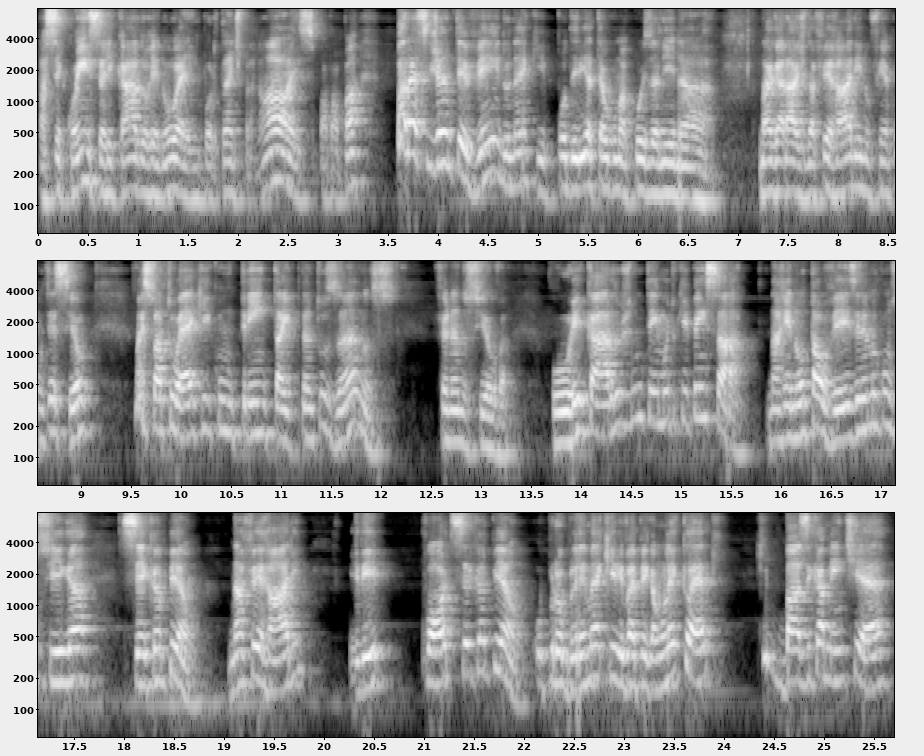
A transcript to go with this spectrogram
a sequência Ricardo-Renault é importante para nós, papapá. Parece já antevendo, né, que poderia ter alguma coisa ali na, na garagem da Ferrari, e no fim aconteceu, mas fato é que com 30 e tantos anos, Fernando Silva, o Ricardo não tem muito o que pensar. Na Renault, talvez ele não consiga ser campeão. Na Ferrari, ele pode ser campeão. O problema é que ele vai pegar um Leclerc, que basicamente é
